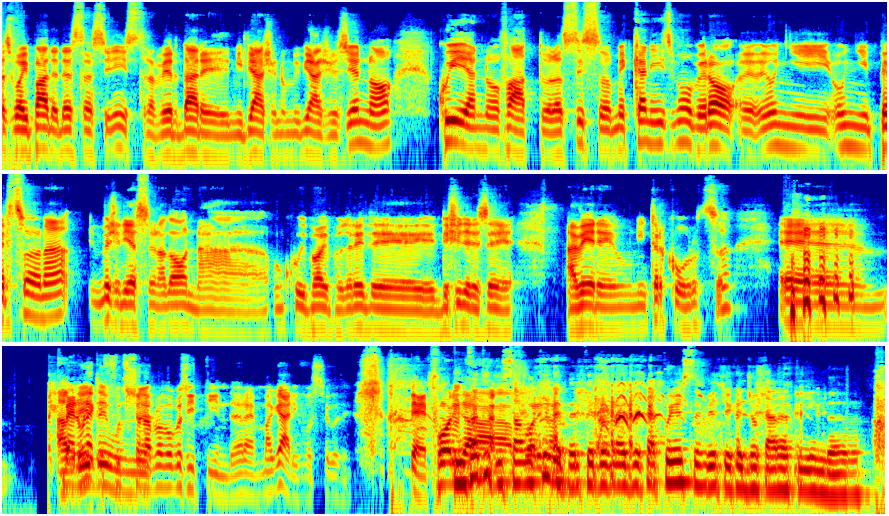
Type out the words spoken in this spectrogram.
su iPad a destra e a sinistra per dare mi piace, non mi piace, sì e no. Qui hanno fatto lo stesso meccanismo, però eh, ogni, ogni persona, invece di essere una donna con cui poi potrete decidere se avere un intercorso, ehm, Beh, non è che un- funziona proprio così Tinder, eh. magari fosse così. eh, fuori da, Infatti ti stavo da- chiedendo perché dovrei giocare a questo invece che giocare a Tinder.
